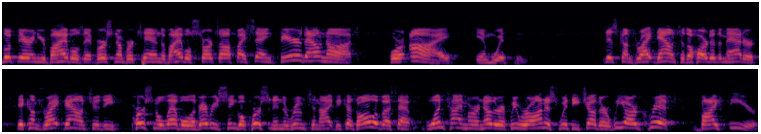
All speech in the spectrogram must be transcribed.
Look there in your Bibles at verse number 10. The Bible starts off by saying, Fear thou not, for I am with thee. This comes right down to the heart of the matter. It comes right down to the personal level of every single person in the room tonight because all of us, at one time or another, if we were honest with each other, we are gripped by fear.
